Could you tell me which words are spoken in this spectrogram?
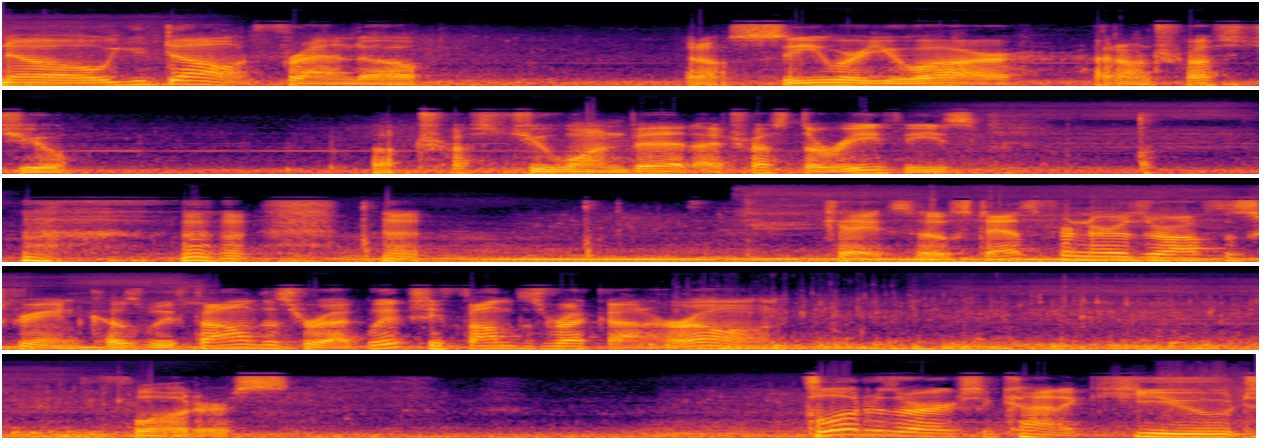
No, you don't, friendo. I don't see where you are. I don't trust you. I don't trust you one bit. I trust the reefies. okay, so stats for nerds are off the screen because we found this wreck. We actually found this wreck on our own. Floaters. Floaters are actually kind of cute.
